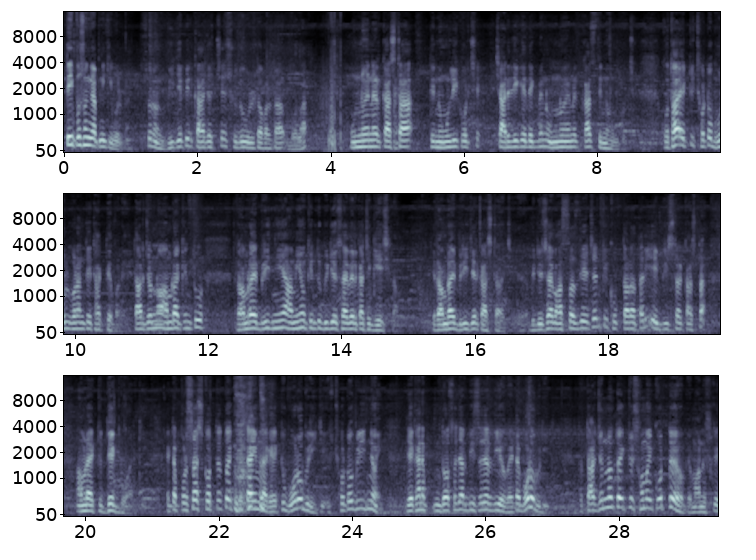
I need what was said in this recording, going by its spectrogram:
তো এই প্রসঙ্গে আপনি কি বলবেন? শুনুন, বিজেপির কাজ হচ্ছে শুধু উল্টোপাল্টা বলা। উন্নয়নের কাজটা তৃণমূলই করছে। চারিদিকে দেখবেন উন্নয়নের কাজ তৃণমূল করছে। কোথাও একটু ছোট ভুল ভ্রান্তি থাকতে পারে। তার জন্য আমরা কিন্তু রামরায় ব্রিজ নিয়ে আমিও কিন্তু বিডিও সাহেবের কাছে গিয়েছিলাম। রামরায় ব্রিজের কাজটা আছে। বিডিও সাহেব আশ্বাস দিয়েছেন কি খুব তাড়াতাড়ি এই ব্রিজটার কাজটা আমরা একটু দেখব আর কি। একটা প্রসেস করতে তো একটু টাইম লাগে, একটু বড় ব্রিজ, ছোট ব্রিজ নয়, যেখানে দশ হাজার, বিশ হাজার দিয়ে হবে, এটা বড় ব্রিজ। তো তার জন্য তো একটু সময় করতে হবে, মানুষকে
